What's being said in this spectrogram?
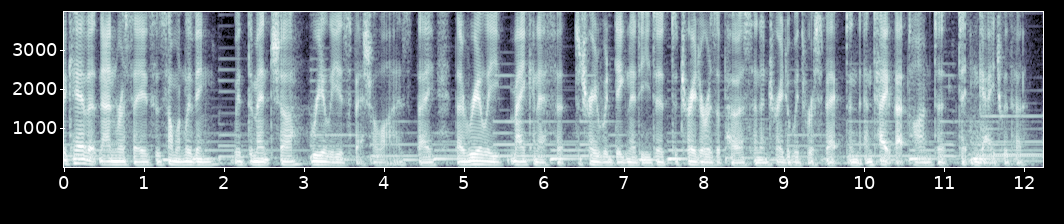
The care that Nan receives as someone living with dementia really is specialised. They, they really make an effort to treat her with dignity, to, to treat her as a person and treat her with respect and, and take that time to, to engage with her.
